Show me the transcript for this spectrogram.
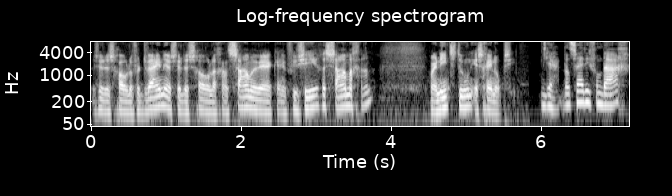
Zullen scholen verdwijnen, er zullen scholen gaan samenwerken en fuseren, samen gaan. Maar niets doen is geen optie. Ja, dat zei hij vandaag.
